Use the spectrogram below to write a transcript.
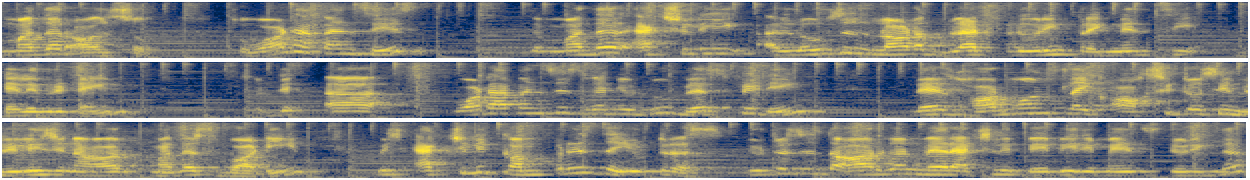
mother also. So what happens is the mother actually uh, loses a lot of blood during pregnancy delivery time. So the, uh, what happens is when you do breastfeeding, there's hormones like oxytocin released in our mother's body, which actually compress the uterus. Uterus is the organ where actually baby remains during the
